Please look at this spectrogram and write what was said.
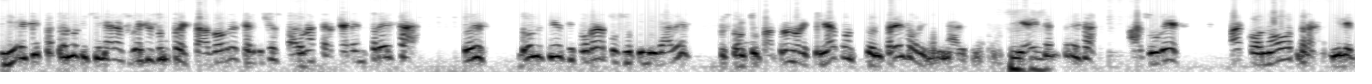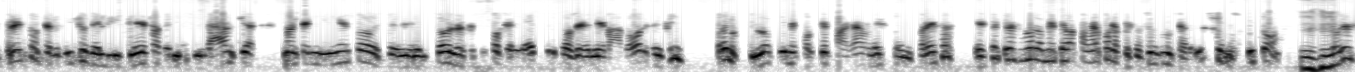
y ese patrón original a su vez es un prestador de servicios para una tercera empresa. Entonces, ¿dónde tienes que cobrar tus utilidades? pues con tu patrón original, con tu empresa original. Y a esa empresa, a su vez, va con otra y le presta servicios de limpieza, de vigilancia, mantenimiento este, de todos los equipos eléctricos, de elevadores, en fin. Bueno, no tiene por qué pagarle esta empresa. Esta empresa solamente va a pagar por la prestación de un servicio, ¿me explico? Entonces,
